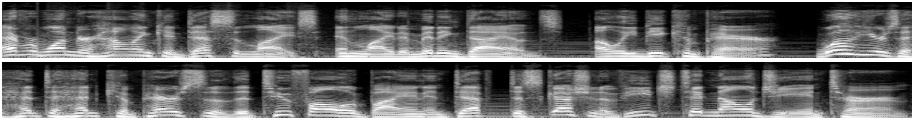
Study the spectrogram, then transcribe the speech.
Ever wonder how incandescent lights and light-emitting diodes, LED, compare? Well, here's a head-to-head comparison of the two followed by an in-depth discussion of each technology in turn.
